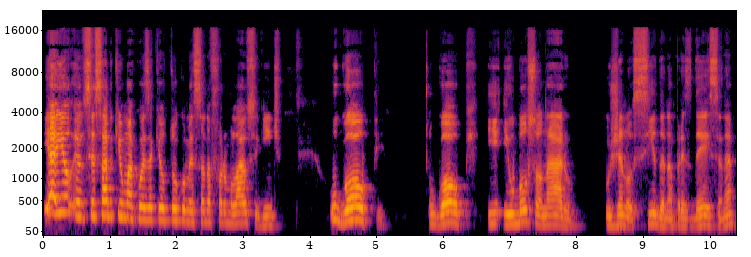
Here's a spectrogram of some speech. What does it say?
E aí eu, eu, você sabe que uma coisa que eu estou começando a formular é o seguinte: o golpe, o golpe e, e o Bolsonaro, o genocida na presidência, né?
